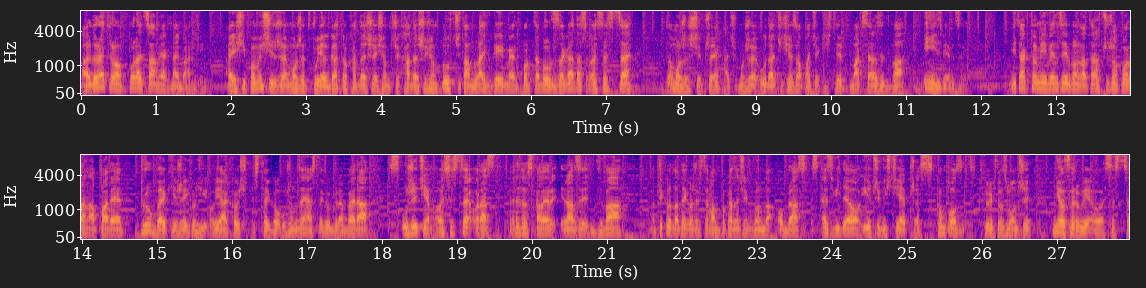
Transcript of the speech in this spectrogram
ale do retro polecam jak najbardziej. A jeśli pomyślisz, że może twój Elgato HD60 czy HD60 Plus, czy tam Live Gamer Portable zagada z OSSC, to możesz się przejechać. Może uda Ci się zapać jakiś tryb max razy 2 i nic więcej. I tak to mniej więcej wygląda. Teraz przyszła pora na parę próbek, jeżeli chodzi o jakość z tego urządzenia, z tego grabera, z użyciem OSSC oraz Retroscaler razy 2 no tylko dlatego, że chcę Wam pokazać, jak wygląda obraz z S-Video i oczywiście przez kompozyt, których to złączy nie oferuje OSSC.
